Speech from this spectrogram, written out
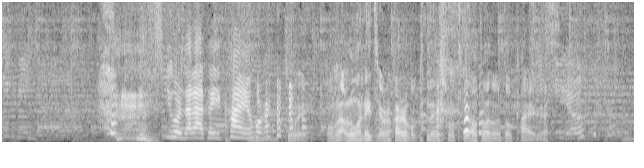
一会儿咱俩可以看一会儿。嗯对我们俩录完这节目开始，我刚才说提到所有东西都看一遍。行，嗯，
